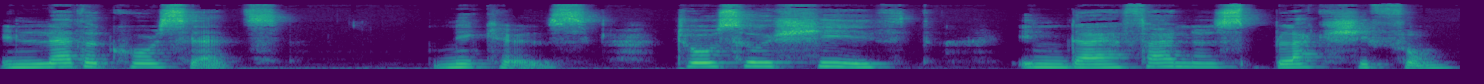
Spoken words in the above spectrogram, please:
in leather corsets, knickers, torso sheathed in diaphanous black chiffon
